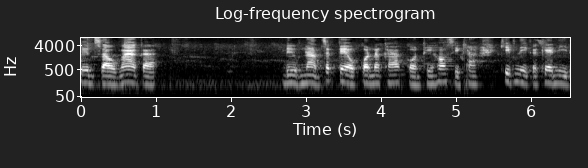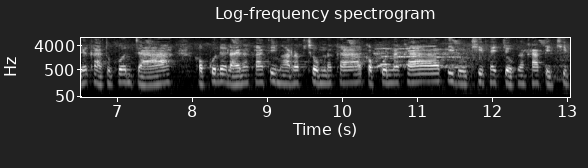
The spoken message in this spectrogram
ตื่นเช้ามากกะ ดื่มน้ำสักแก้วก่อนนะคะ ก่อนที่ห้าสิค่ะ คลิปนี้ก็แค่นี้เด้อค่ะ ทุกคนจ้าขอบคุณหลายๆนะคะ ที่มารับชมนะคะ ขอบคุณนะคะ ที่ดูคลิปให้จบนะคะ เป็นคลิป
